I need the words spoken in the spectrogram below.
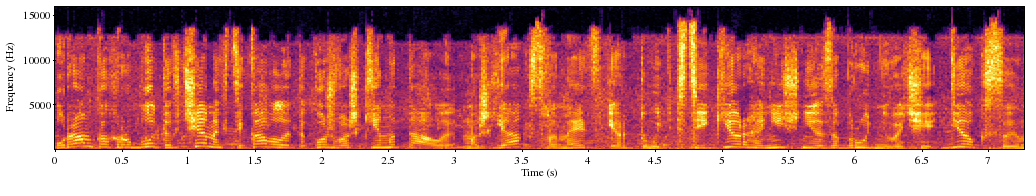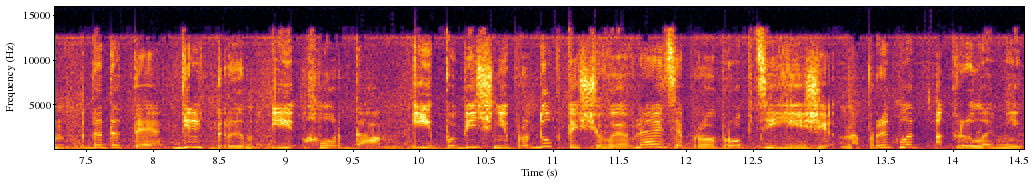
У рамках роботи вчених цікавили також важкі метали: миш'як, свинець і ртуть, органічні забруднювачі, діоксин, ДДТ, дільдрин і хлордан, і побічні продукти, що виявляються при обробці їжі, наприклад, акриламід.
